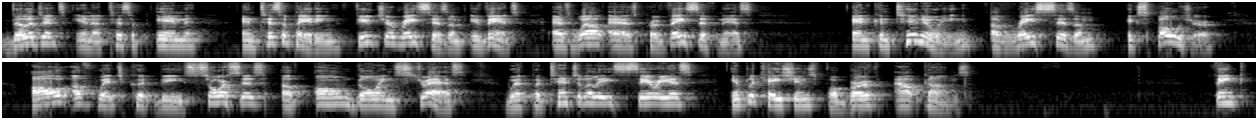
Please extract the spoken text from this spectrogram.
vigilance in, anticip- in anticipating future racism events, as well as pervasiveness and continuing of racism exposure, all of which could be sources of ongoing stress with potentially serious implications for birth outcomes. Think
